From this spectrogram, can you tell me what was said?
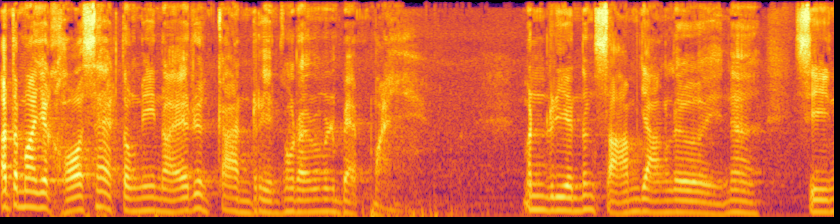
อาตมาจะขอแทรกตรงนี้หน่อยเรื่องการเรียนของเรามันแบบใหม่ มันเรียนทั้งสามอย่างเลยนะศีล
